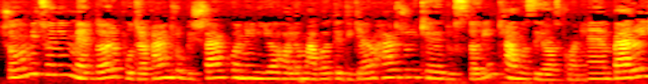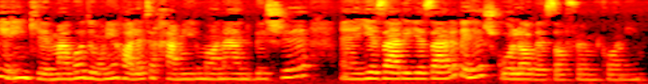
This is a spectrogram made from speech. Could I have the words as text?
شما می‌تونین مقدار پودرقند رو بیشتر کنین یا حالا مواد دیگر رو هر جوری که دوست دارین کم و زیاد کنین. برای اینکه موادمون یه حالت خمیر مانند بشه یه ذره یه ذره بهش گلاب اضافه می‌کنیم.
